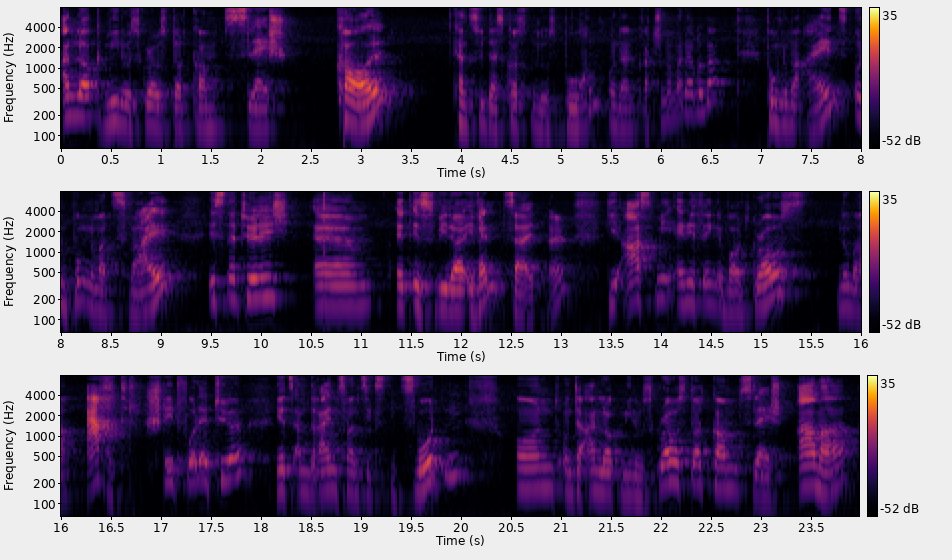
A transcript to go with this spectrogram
Unlock-growth.com slash call kannst du das kostenlos buchen und dann quatschen wir mal darüber. Punkt Nummer eins und Punkt Nummer zwei ist natürlich, ähm, es ist wieder Eventzeit. Ne? Die Ask Me Anything About Growth Nummer 8 steht vor der Tür, jetzt am 23.02. Und unter unlock-growth.com slash AMA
